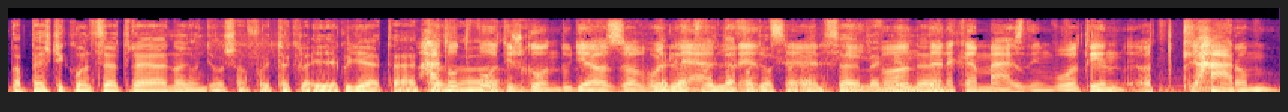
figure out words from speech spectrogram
a Pesti koncertre nagyon gyorsan folytak le jegyek, ugye? Tehát hát ott a... volt is gond ugye azzal, hogy le, a rendszer, a rendszer így van, minden. de nekem mázlim volt. Én a három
